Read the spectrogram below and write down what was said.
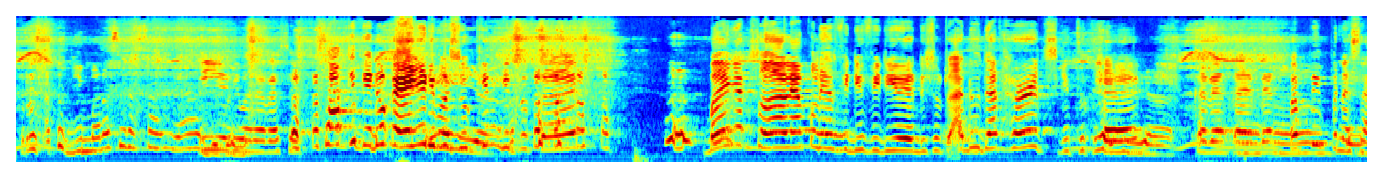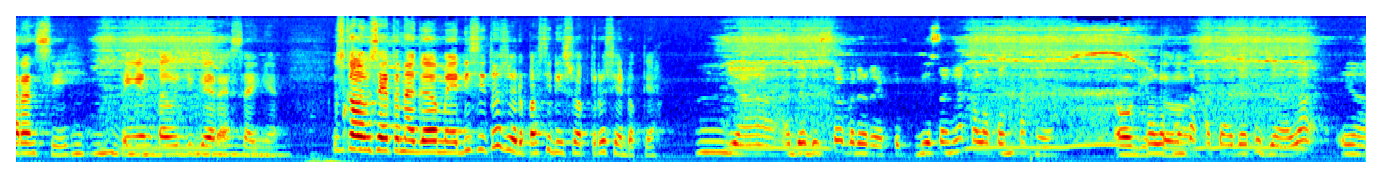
Terus Atau gimana sih rasanya? Iya gitu. gimana rasanya Sakit ya dok kayaknya dimasukin Iya. gitu kan Banyak soalnya aku lihat video-video yang disuruh Aduh that hurts gitu kan Iya. Kadang-kadang Tapi penasaran sih Pengen tahu juga rasanya Terus kalau misalnya tenaga medis itu sudah pasti di swab terus ya dok ya? Hmm, ya, ada di swab ada rapid. Biasanya kalau kontak ya. Oh gitu Kalau kontak atau ada gejala ya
